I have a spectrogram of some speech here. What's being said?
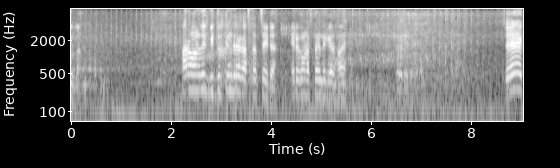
তুলা পারমাণবিক বিদ্যুৎ কেন্দ্রের রাস্তা হচ্ছে এটা। এরকম রাস্তা হলে কি আর হয়? চেক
